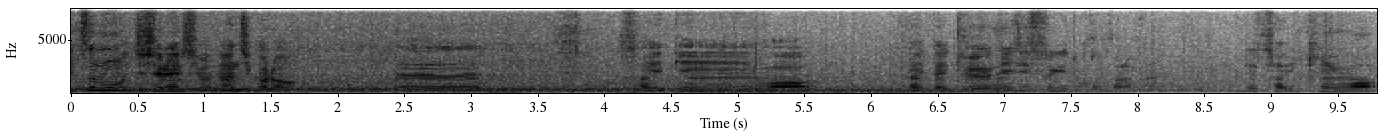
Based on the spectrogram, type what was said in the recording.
いつも自主練習は何時から？うーん。最近はだいたい12時過ぎとかから。で最近は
